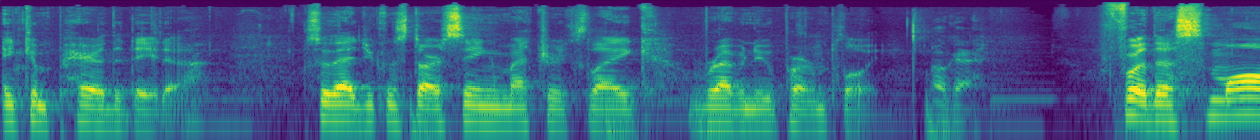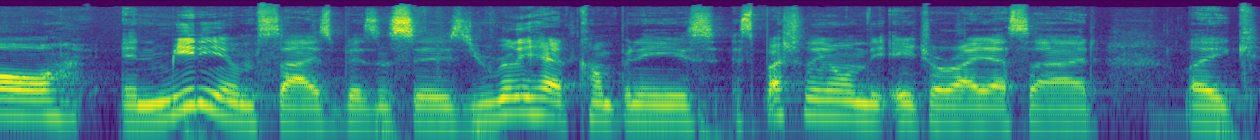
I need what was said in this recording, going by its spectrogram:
and compare the data so that you can start seeing metrics like revenue per employee. Okay. For the small and medium sized businesses, you really had companies, especially on the HRIS side, like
